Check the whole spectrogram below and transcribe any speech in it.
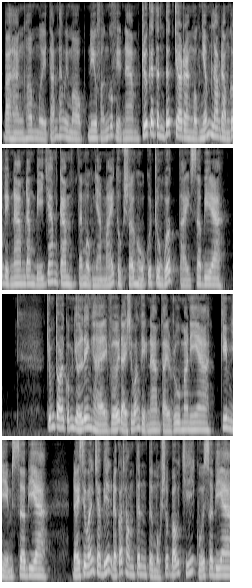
bà Hằng hôm 18 tháng 11 nêu phẫn của Việt Nam trước cái tin tức cho rằng một nhóm lao động của Việt Nam đang bị giam cầm tại một nhà máy thuộc sở hữu của Trung Quốc tại Serbia. Chúng tôi cũng vừa liên hệ với Đại sứ quán Việt Nam tại Romania, kiêm nhiệm Serbia. Đại sứ quán cho biết đã có thông tin từ một số báo chí của Serbia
